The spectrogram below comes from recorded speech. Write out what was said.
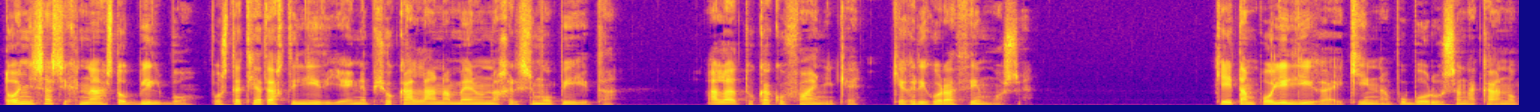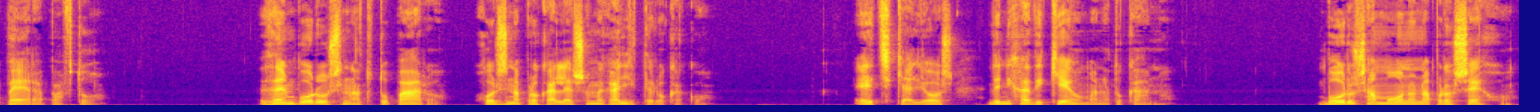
Τόνισα συχνά στον Μπίλμπο πως τέτοια δαχτυλίδια είναι πιο καλά να μένουν αχρησιμοποιητά, αλλά του κακοφάνηκε και γρήγορα θύμωσε και ήταν πολύ λίγα εκείνα που μπορούσα να κάνω πέρα από αυτό. Δεν μπορούσα να του το πάρω χωρίς να προκαλέσω μεγαλύτερο κακό. Έτσι κι αλλιώς δεν είχα δικαίωμα να το κάνω. Μπορούσα μόνο να προσέχω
